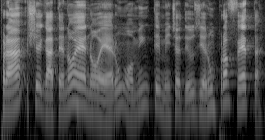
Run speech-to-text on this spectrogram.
para chegar até Noé. Noé era um homem temente a Deus e era um profeta.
